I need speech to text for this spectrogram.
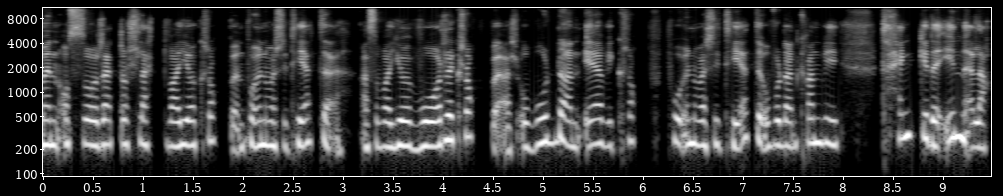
men også rett og slett hva gjør kroppen på universitetet? Altså hva gjør våre kropper, og hvordan er vi kropp på universitetet, og hvordan kan vi tenke det inn, eller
